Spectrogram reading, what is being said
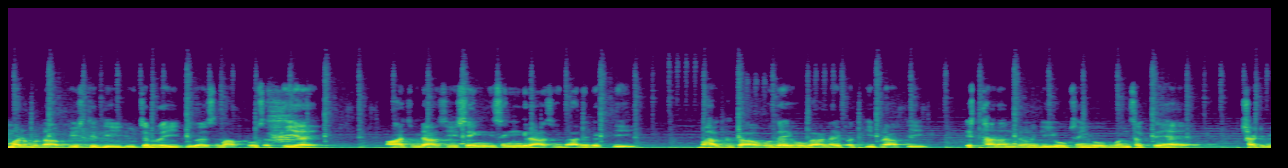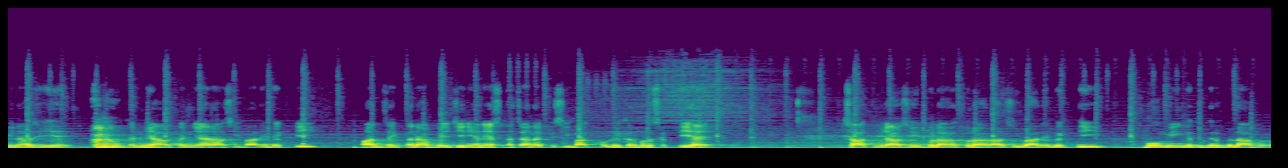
मन मुटाव की स्थिति जो चल रही थी, वह समाप्त हो सकती है। पांचवी राशि सिंह सिंह राशि वाले व्यक्ति, भाग्य का उदय होगा, नए पद की प्राप्ति, स्थानांतरण के योग संयोग बन सकते हैं। छठवीं राशि है। कन्या कन्या राशि वाले व्यक्ति, मानसिक तनाव, बेचैनी अन्य अचानक किसी बात को लेकर बढ़ सकती है। सातवीं राशि तुला तुला राशि वाले व्यक्ति भूमिगत द्रव्य, लाभ,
